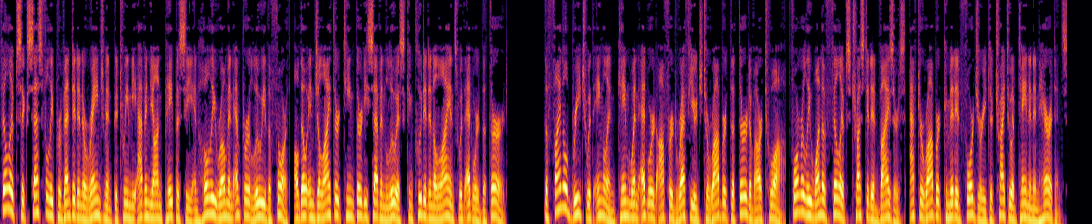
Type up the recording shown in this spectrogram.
Philip successfully prevented an arrangement between the Avignon papacy and Holy Roman Emperor Louis IV, although in July 1337 Louis concluded an alliance with Edward III. The final breach with England came when Edward offered refuge to Robert III of Artois, formerly one of Philip's trusted advisers, after Robert committed forgery to try to obtain an inheritance.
